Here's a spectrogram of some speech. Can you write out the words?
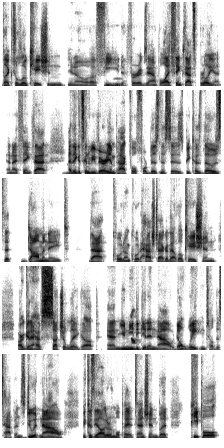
like the location you know feed mm-hmm. for example i think that's brilliant and i think that mm-hmm. i think it's going to be very impactful for businesses because those that dominate that quote unquote hashtag or that location are going to have such a leg up. And you need to get in now. Don't wait until this happens. Do it now because the algorithm will pay attention. But people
